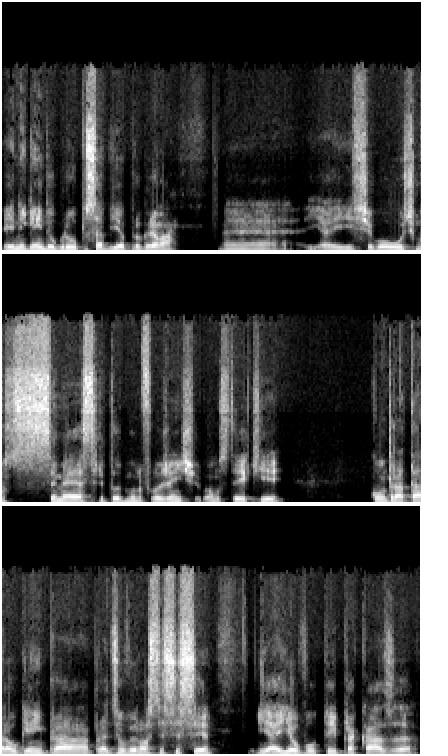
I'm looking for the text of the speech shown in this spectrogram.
e ninguém do grupo sabia programar. É, e aí chegou o último semestre todo mundo falou, gente, vamos ter que contratar alguém para desenvolver o nosso TCC. E aí eu voltei para casa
